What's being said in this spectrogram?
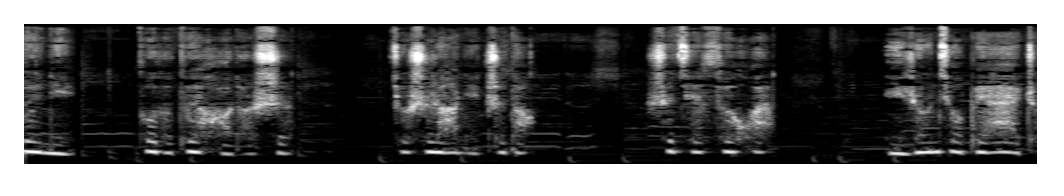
对你做的最好的事，就是让你知道，世界虽坏，你仍旧被爱着。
